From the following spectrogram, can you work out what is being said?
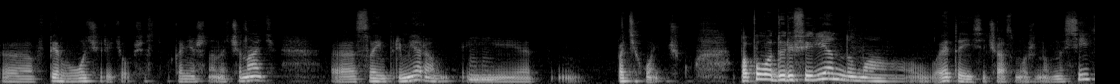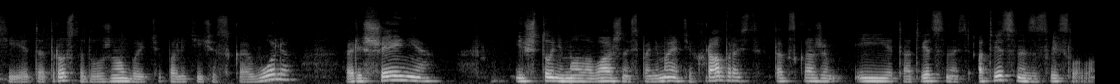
в первую очередь общество. Конечно, начинать своим примером и потихонечку. По поводу референдума, это и сейчас можно вносить, и это просто должно быть политическая воля, решение, и что немаловажность, понимаете, храбрость, так скажем, и это ответственность, ответственность за свои слова,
